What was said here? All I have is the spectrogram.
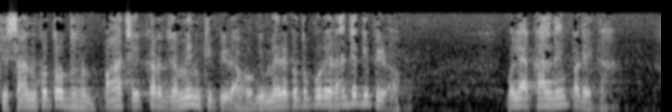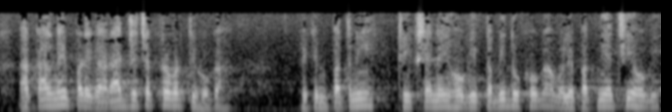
किसान को तो पाँच एकड़ ज़मीन की पीड़ा होगी, मेरे को तो पूरे राज्य की पीड़ा होगी। बोले, अकाल नहीं पड़ेगा। अकाल नहीं पड़ेगा, राज्य चक्रवर्ती होगा। लेकिन पत्नी ठीक से नहीं होगी, तभी दुख होगा। बोले, पत्नी अच्छी होगी।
